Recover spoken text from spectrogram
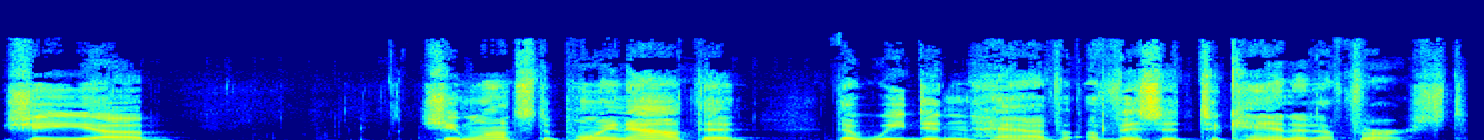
She uh, she wants to point out that that we didn't have a visit to Canada first,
